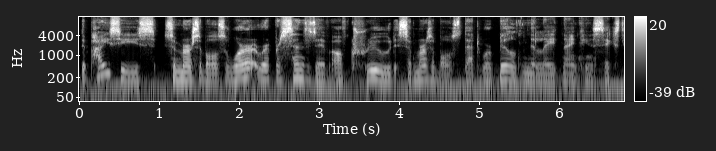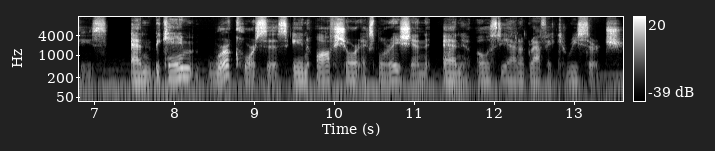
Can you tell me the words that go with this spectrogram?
The Pisces submersibles were representative of crude submersibles that were built in the late 1960s and became workhorses in offshore exploration and oceanographic research.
